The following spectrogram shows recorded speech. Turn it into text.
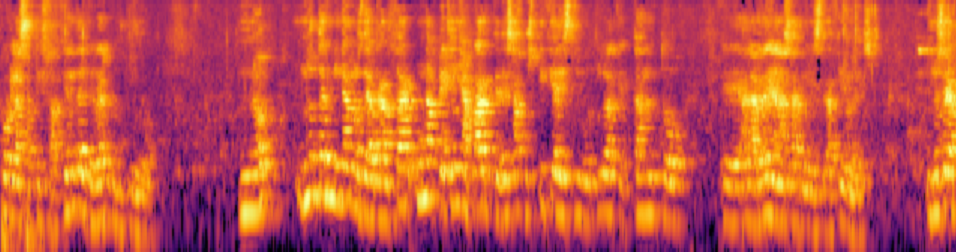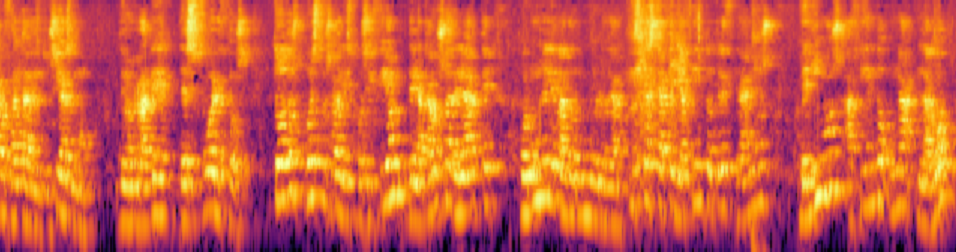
por la satisfacción del deber cumplido. No, no terminamos de alcanzar una pequeña parte de esa justicia distributiva que tanto eh, alardean las administraciones. Y no será por falta de entusiasmo, de honradez, de esfuerzos, todos puestos a disposición de la causa del arte por un elevado número de artistas que hace ya 113 años venimos haciendo una labor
